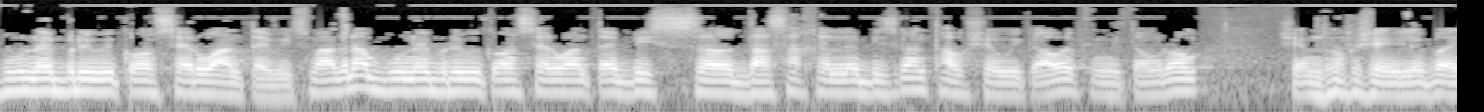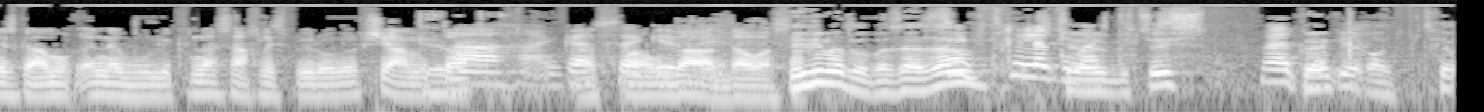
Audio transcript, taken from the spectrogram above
ბუნებრივი კონსერვანტებიც, მაგრამ ბუნებრივი კონსერვანტების დასახელებისგან თავ შევიკავებ, იმიტომ რომ შემდგომ შეიძლება ეს გამოყენებული იქნა სახლის პირობებში, ამიტომ აჰა, გასაგები. დიდი მადლობა ზაზა. სიფრთხილე გუმართავს. მადლობა. გიგიყავთ ფრთხილ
